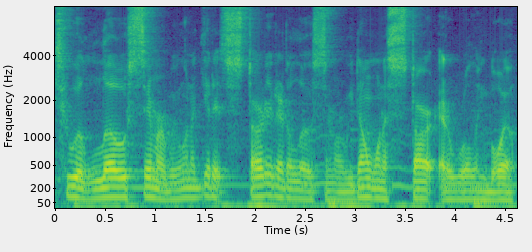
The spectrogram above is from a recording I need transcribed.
to a low simmer. We want to get it started at a low simmer. We don't want to start at a rolling boil.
